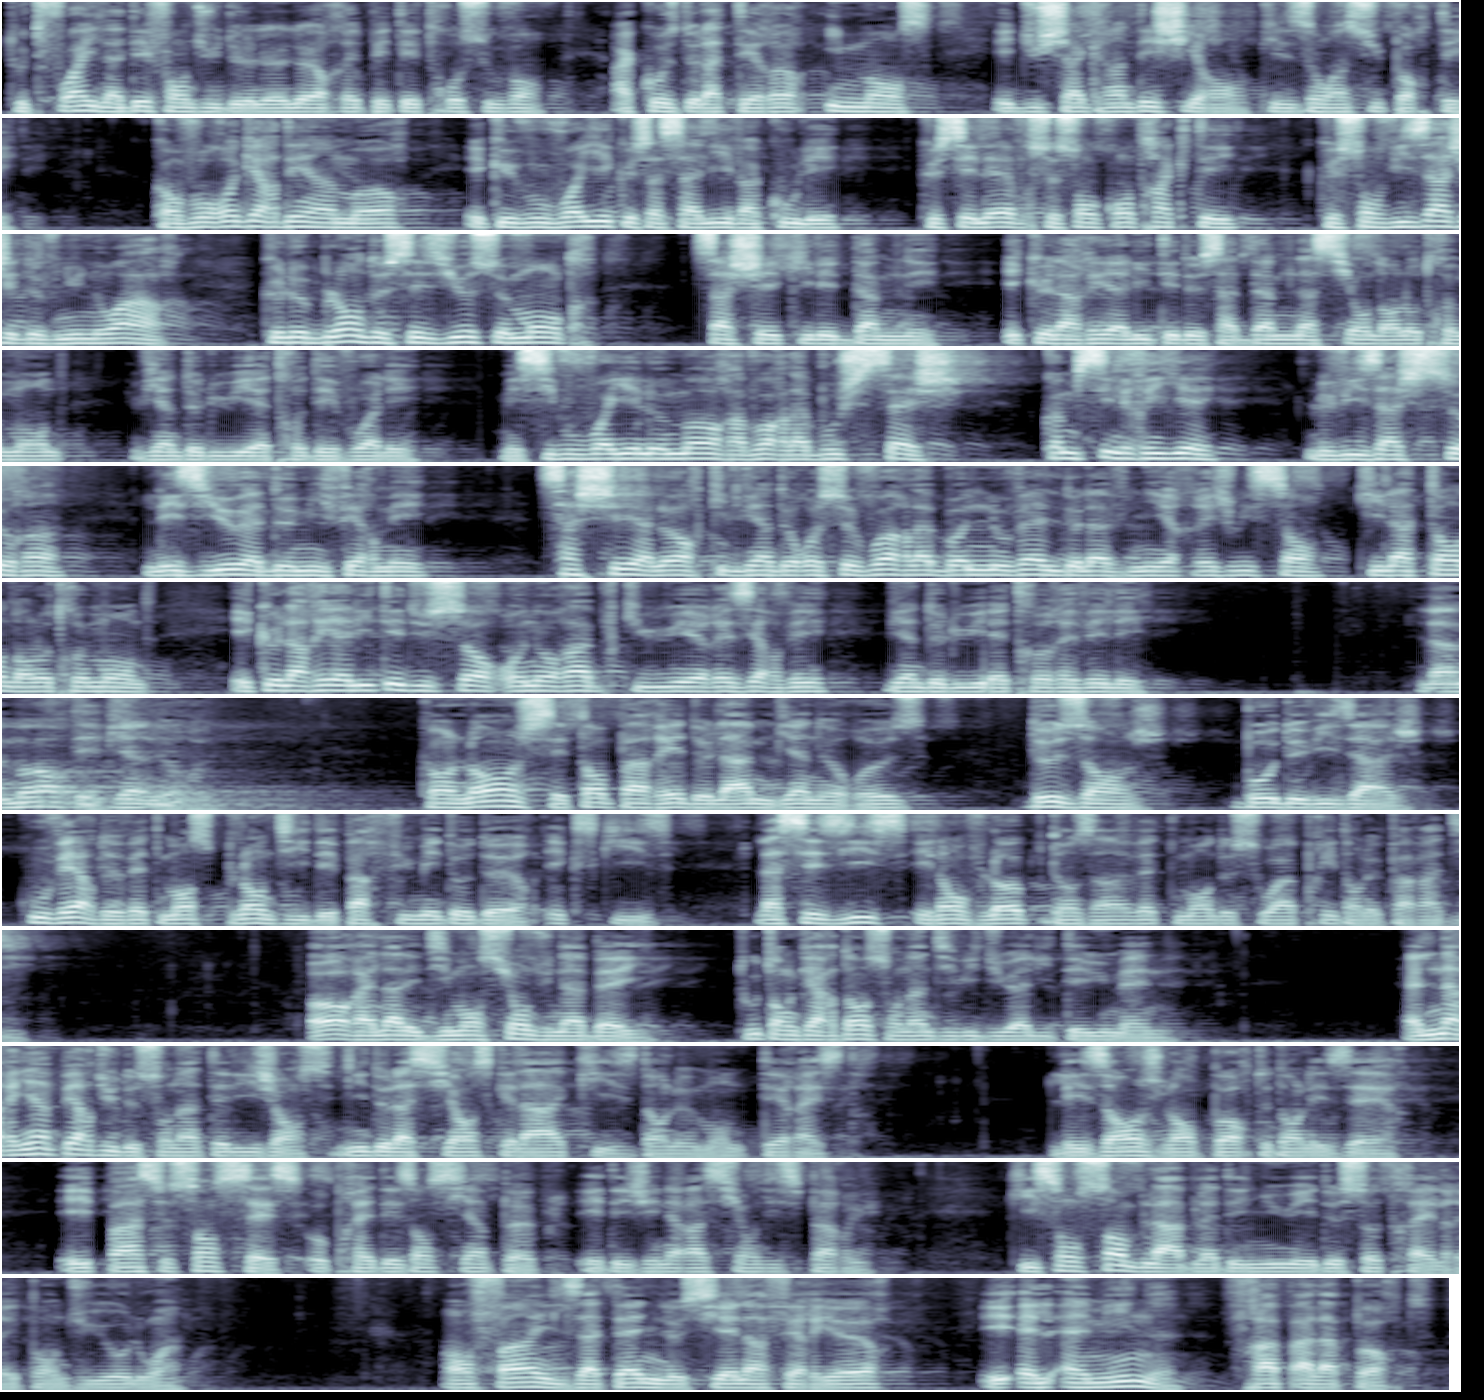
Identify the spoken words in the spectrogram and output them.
Toutefois, il a défendu de le leur répéter trop souvent, à cause de la terreur immense et du chagrin déchirant qu'ils ont à supporter. Quand vous regardez un mort et que vous voyez que sa salive a coulé, que ses lèvres se sont contractées, que son visage est devenu noir, que le blanc de ses yeux se montre, sachez qu'il est damné, et que la réalité de sa damnation dans l'autre monde vient de lui être dévoilée. Mais si vous voyez le mort avoir la bouche sèche, comme s'il riait, le visage serein, les yeux à demi fermés, sachez alors qu'il vient de recevoir la bonne nouvelle de l'avenir réjouissant qu'il attend dans l'autre monde, et que la réalité du sort honorable qui lui est réservé vient de lui être révélé. La mort des bienheureux. Quand l'ange s'est emparé de l'âme bienheureuse, deux anges, beaux de visage, couverts de vêtements splendides et parfumés d'odeurs exquises, la saisissent et l'enveloppent dans un vêtement de soie pris dans le paradis. Or, elle a les dimensions d'une abeille, tout en gardant son individualité humaine. Elle n'a rien perdu de son intelligence, ni de la science qu'elle a acquise dans le monde terrestre. Les anges l'emportent dans les airs, et passent sans cesse auprès des anciens peuples et des générations disparues, qui sont semblables à des nuées de sauterelles répandues au loin. Enfin, ils atteignent le ciel inférieur, et El Amin frappe à la porte.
